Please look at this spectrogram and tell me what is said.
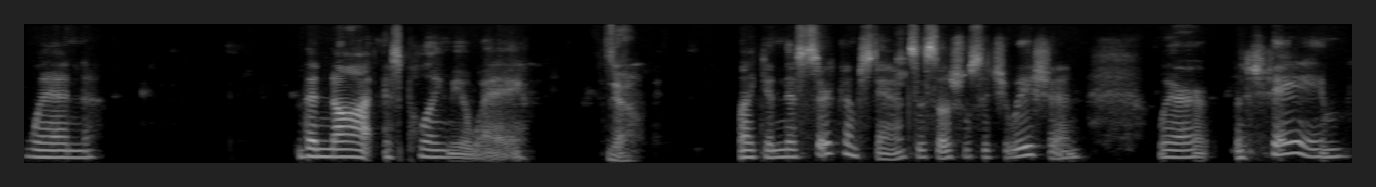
when the knot is pulling me away. yeah Like in this circumstance, a social situation where the shame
